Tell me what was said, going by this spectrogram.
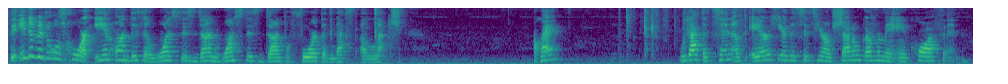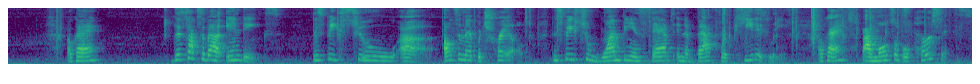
the individuals who are in on this and wants this done wants this done before the next election. Okay? We got the 10 of air here that sits here on shadow government and coffin. Okay? This talks about endings. This speaks to uh, ultimate betrayal. This speaks to one being stabbed in the back repeatedly. Okay? By multiple persons.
